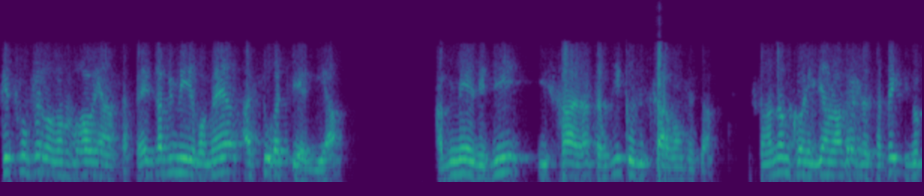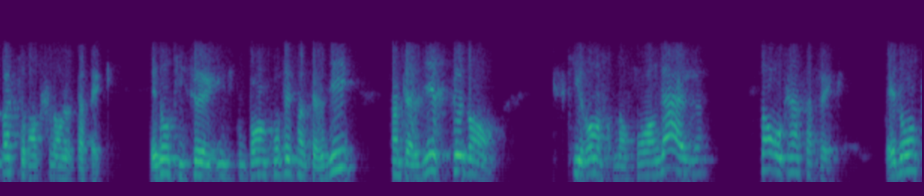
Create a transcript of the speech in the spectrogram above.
Qu'est-ce qu'on fait dans un endroit où il y a un Safek Rabbi Meir Omer, Asurati Agia. Rabbi Meir dit, il sera interdit que jusqu'à avant Pessah. Parce qu'un homme, quand il dit un langage de Safek, il ne veut pas se rentrer dans le Safek. Et donc, il se, il, pendant compter s'interdit, s'interdire que dans ce qui rentre dans son langage, sans aucun Safek. Et donc,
